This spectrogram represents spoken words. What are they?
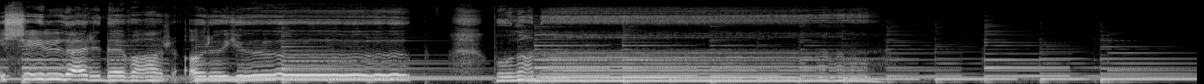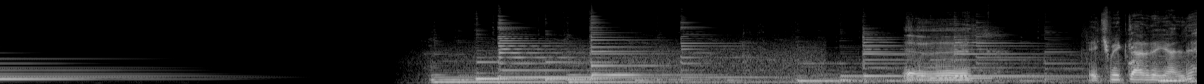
Yeşillerde var arayıp bulana Evet. Ekmekler de geldi.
